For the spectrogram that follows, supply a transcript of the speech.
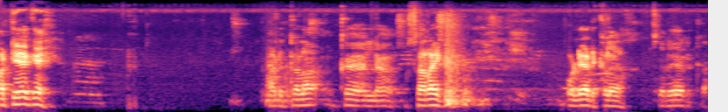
പട്ടിയൊക്കെ അടുക്കള ഒക്കെ എല്ലാം ഉഷാറാക്കി. പൊള്ളി അടുക്കള ചെറിയ അടുക്കള.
